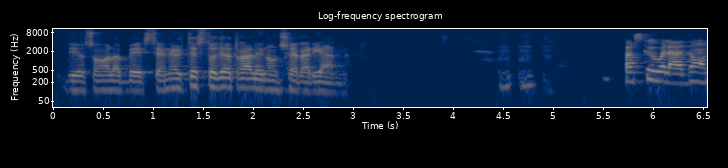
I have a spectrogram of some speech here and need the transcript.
Dio sono la bestia. Nel testo teatrale non c'era Arianna. Parce que voilà, dans,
